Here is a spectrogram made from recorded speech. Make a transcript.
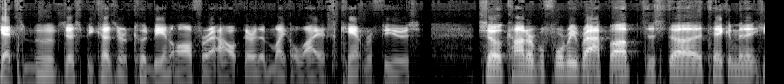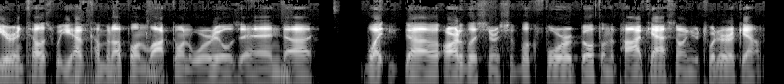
gets moved just because there could be an offer out there that Mike Elias can't refuse. So, Connor, before we wrap up, just uh, take a minute here and tell us what you have coming up on Locked On Orioles and uh, what uh, our listeners should look for both on the podcast and on your Twitter account.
